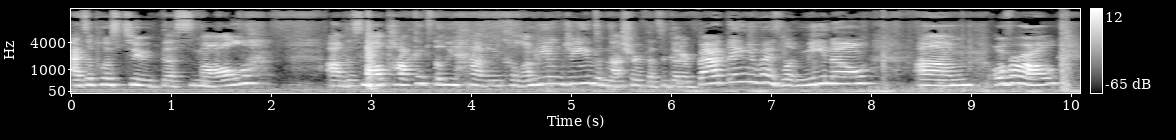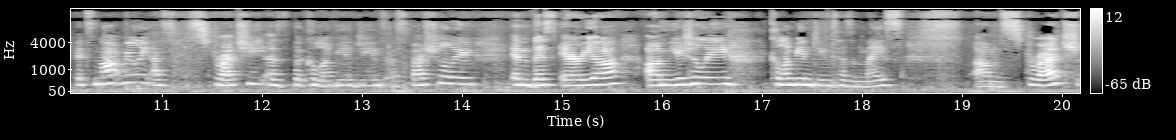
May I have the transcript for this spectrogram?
as opposed to the small um, the small pockets that we have in Colombian jeans. I'm not sure if that's a good or bad thing. You guys let me know. Um, overall, it's not really as stretchy as the Colombian jeans, especially in this area. Um, usually Colombian jeans has a nice um, stretch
